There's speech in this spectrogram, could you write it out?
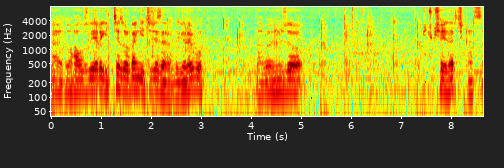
Evet, o havuzlu yere gideceğiz. Oradan geçeceğiz herhalde. Görev bu. Tabii önümüzde o şeyler çıkmazsa.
